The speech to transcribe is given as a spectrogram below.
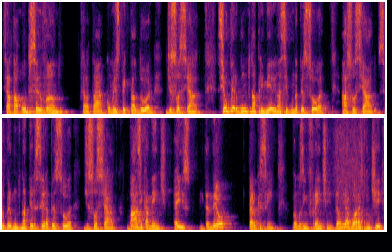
Se ela está observando, ela está como espectador dissociado. Se eu pergunto na primeira e na segunda pessoa, associado. Se eu pergunto na terceira pessoa, dissociado. Basicamente é isso, entendeu? Espero que sim. Vamos em frente então, e agora a gente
